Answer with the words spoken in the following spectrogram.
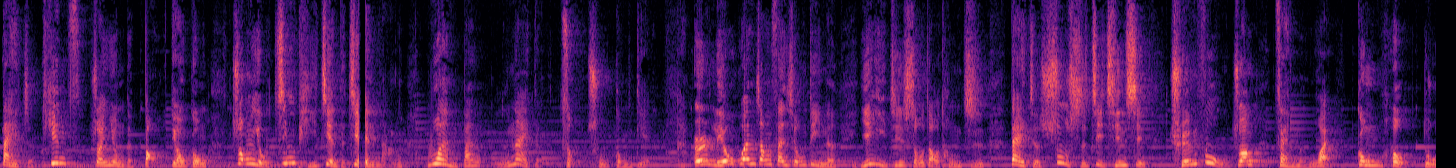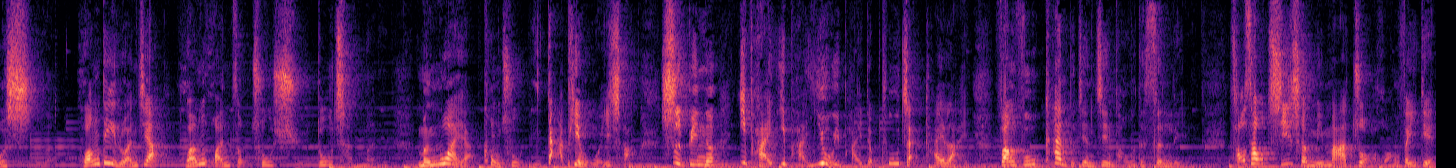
带着天子专用的宝雕弓，装有金皮箭的箭囊，万般无奈地走出宫殿。而刘关张三兄弟呢，也已经收到通知，带着数十骑亲信，全副武装，在门外恭候多时了。皇帝銮驾缓缓走出许都城门。门外啊，空出一大片围场，士兵呢，一排一排又一排的铺展开来，仿佛看不见尽头的森林。曹操骑乘名马，爪黄飞电，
